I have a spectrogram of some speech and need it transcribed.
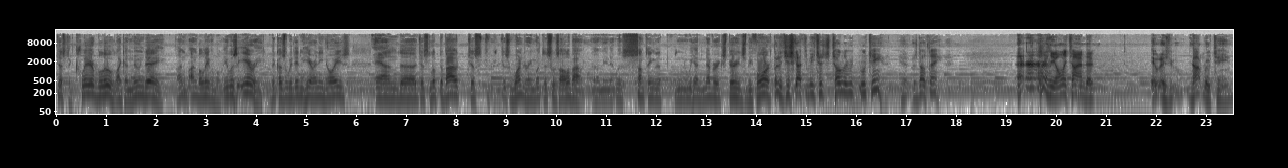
just a clear blue like a noonday. Un- unbelievable. It was eerie because we didn't hear any noise and uh, just looked about, just, just wondering what this was all about. I mean, it was something that we had never experienced before. But it just got to be just totally routine. It was no thing. the only time that it was not routine,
